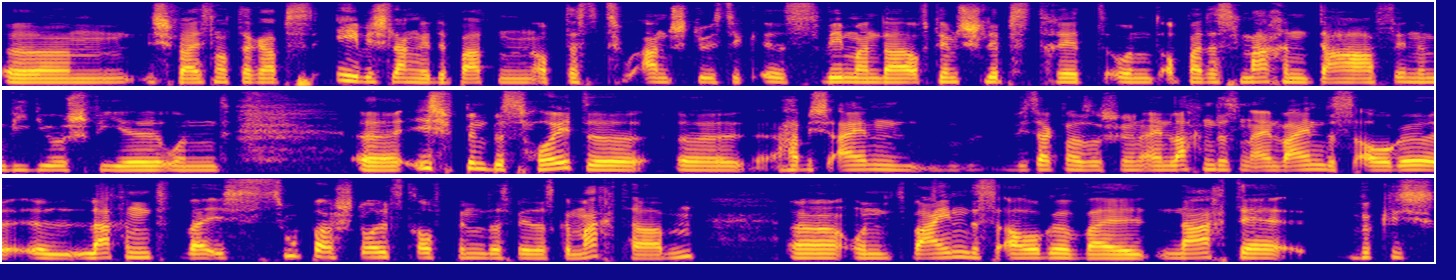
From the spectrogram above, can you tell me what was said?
Ähm, ich weiß noch, da gab es ewig lange Debatten, ob das zu anstößig ist, wem man da auf dem Schlips tritt und ob man das machen darf in einem Videospiel. Und äh, ich bin bis heute, äh, habe ich einen, wie sagt man so schön, ein lachendes und ein weinendes Auge. Äh, lachend, weil ich super stolz drauf bin, dass wir das gemacht haben. Äh, und weinendes Auge, weil nach der wirklich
